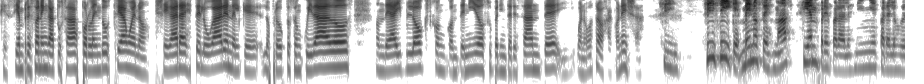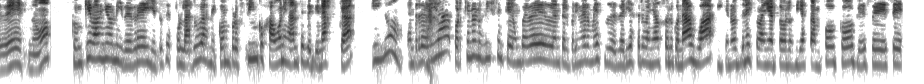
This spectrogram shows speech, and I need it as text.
que siempre son engatusadas por la industria, bueno, llegar a este lugar en el que los productos son cuidados, donde hay blogs con contenido súper interesante y bueno, vos trabajas con ella. Sí, sí, sí, que menos es más, siempre para las niñas, para los bebés, ¿no? ¿Con qué baño mi bebé? Y entonces por las dudas me compro cinco jabones antes de que nazca. Y no, en realidad, ¿por qué no nos dicen que un bebé durante el primer mes debería ser bañado solo con agua y que no tenés que bañar todos los días tampoco, que ese, ese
